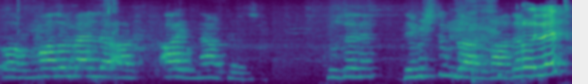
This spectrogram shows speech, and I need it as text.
o, mal Ömer'le ar- ay ne arkadaşım. Kuzenim demiştim galiba mi? Evet.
